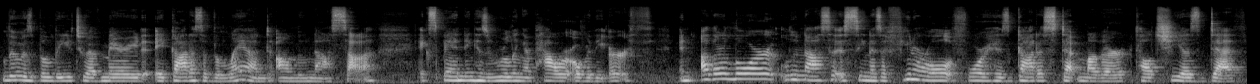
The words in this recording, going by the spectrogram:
Lugh is believed to have married a goddess of the land on Lughnasadh, expanding his ruling and power over the earth. In other lore, Lughnasadh is seen as a funeral for his goddess stepmother, Tailtiu's death,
